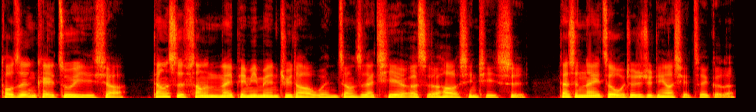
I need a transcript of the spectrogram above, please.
投资人可以注意一下，当时上的那篇面面俱到的文章是在七月二十二号的星期四。但是那一周我就是决定要写这个了，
